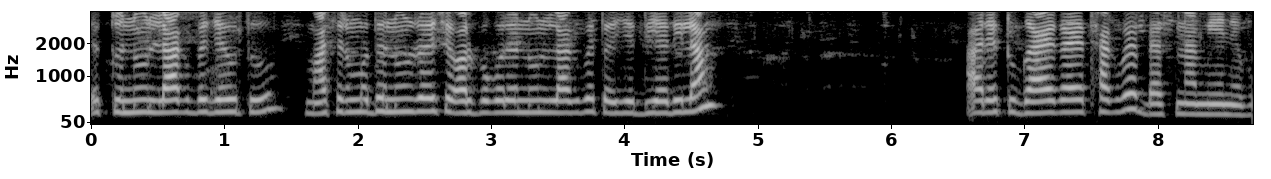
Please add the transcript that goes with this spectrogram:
একটু নুন লাগবে যেহেতু, মাছের মধ্যে নুন রয়েছে, অল্প করে নুন লাগবে, তো এই যে দিয়ে দিলাম। আর একটু গায়ে গায়ে থাকবে, ব্যাস নামিয়ে নেব।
